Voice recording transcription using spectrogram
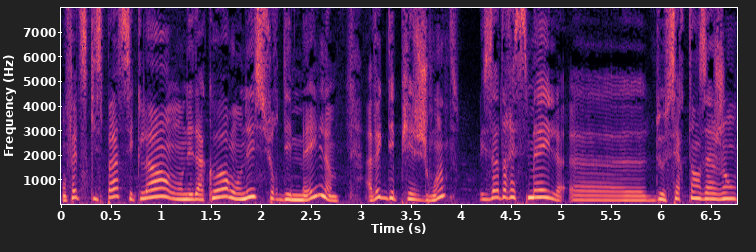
En fait, ce qui se passe, c'est que là, on est d'accord, on est sur des mails avec des pièces jointes les adresses mail euh, de certains agents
